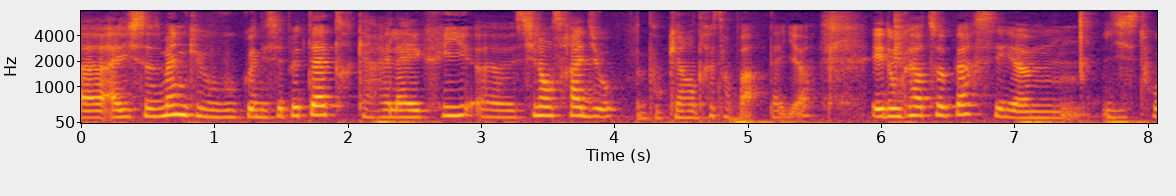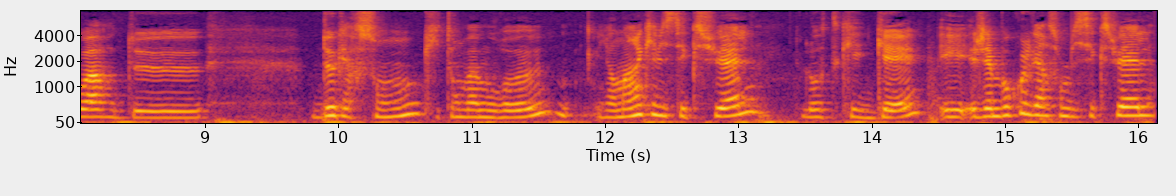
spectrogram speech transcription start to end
Euh, Alice Osman que vous connaissez peut-être car elle a écrit euh, Silence Radio, un bouquin très sympa d'ailleurs. Et donc Heartstopper, c'est l'histoire de deux garçons qui tombent amoureux. Il y en a un qui est bisexuel, l'autre qui est gay. Et j'aime beaucoup le garçon bisexuel euh,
